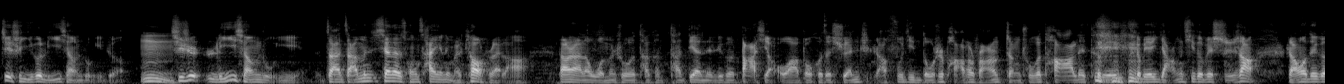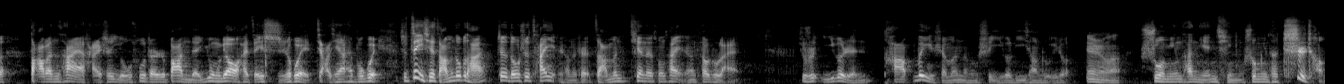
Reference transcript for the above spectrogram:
这是一个理想主义者。嗯，其实理想主义，咱咱们现在从餐饮里面跳出来了啊。当然了，我们说他可他店的这个大小啊，包括他选址啊，附近都是爬爬房，整出个他来，特别 特别洋气，特别时尚。然后这个大拌菜还是油醋汁儿拌的，用料还贼实惠，价钱还不贵。就这些咱们都不谈，这都是餐饮上的事儿。咱们现在从餐饮上跳出来，就是一个人他为什么能是一个理想主义者？为什么？说明他年轻，说明他赤诚。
